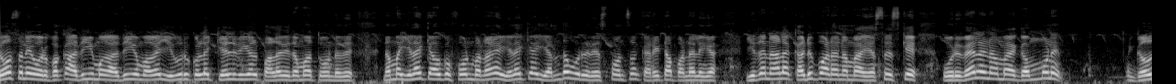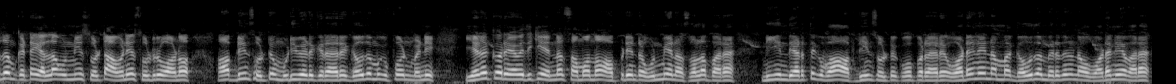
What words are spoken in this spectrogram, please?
யோசனை ஒரு பக்கம் அதிகமாக அதிகமாக இவருக்குள்ள கேள்விகள் பல விதமாக தோணுது நம்ம இலக்கியாவுக்கு ஃபோன் பண்ணாங்க. இலக்கியா எந்த ஒரு ரெஸ்பான்ஸும் கரெக்டாக பண்ணலைங்க. இதனால் கடுப்பான நம்ம எஸ்எஸ்கே ஒருவேளை நம்ம கம்முன்னு கௌதம் கிட்ட எல்லா உண்மையும் சொல்லிட்டு அவனே சொல்லிடுவானோ அப்படின்னு சொல்லிட்டு முடிவெடுக்கிறாரு கௌதமுக்கு ஃபோன் பண்ணி எனக்கு ஒரு ரேவதிக்கும் என்ன சம்மந்தம் அப்படின்ற உண்மையை நான் சொல்ல போறேன். நீ இந்த இடத்துக்கு வா அப்படின்னு சொல்லிட்டு கூப்பிடுறாரு. உடனே நம்ம கௌதம் இருந்து நான் உடனே வரேன்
